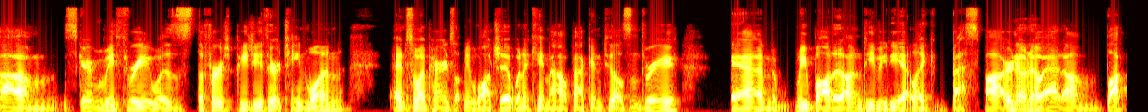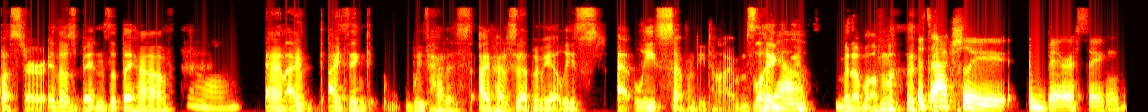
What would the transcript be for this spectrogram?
Um, Scary Movie 3 was the first PG 13 one. And so my parents let me watch it when it came out back in 2003. And we bought it on DVD at like Best Buy or no, no, at um Blockbuster in those bins that they have. Aw. And I I think we've had to s- I've had to see that movie at least at least 70 times, like Yeah. minimum. It's actually embarrassing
